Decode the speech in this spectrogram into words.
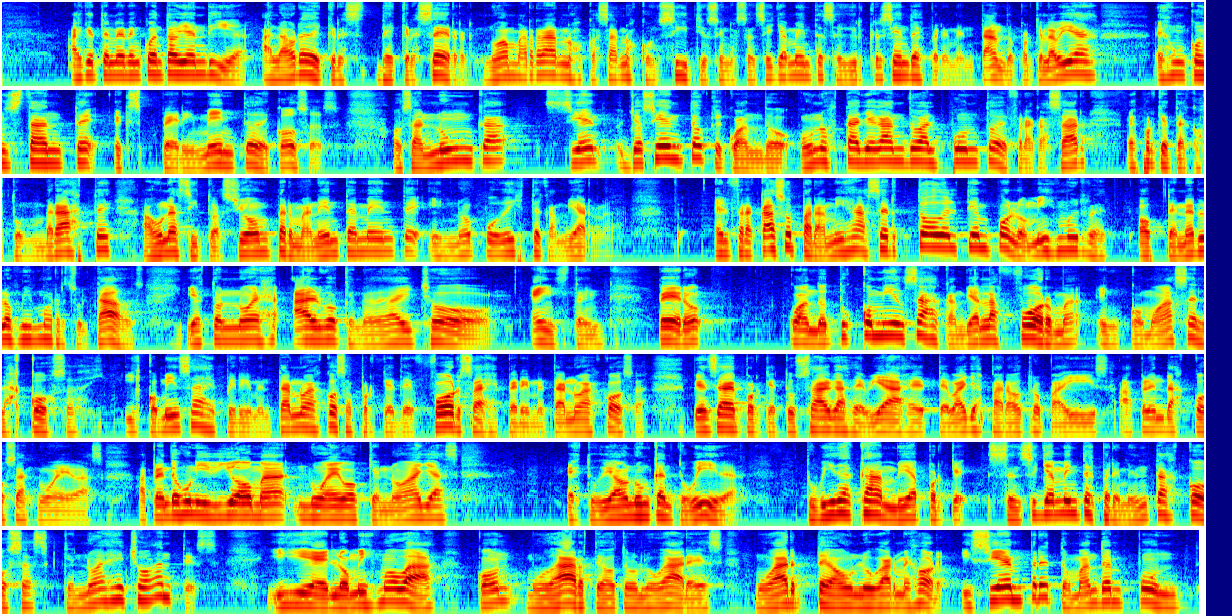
hay que tener en cuenta hoy en día a la hora de, de, crecer, no amarrarnos o casarnos con sitios, sino sencillamente seguir creciendo y experimentando, porque la vida es un constante experimento de cosas. O sea, nunca yo siento que cuando uno está llegando al punto de fracasar es porque te acostumbraste a una situación permanentemente y no pudiste cambiarla. El fracaso para mí es hacer todo el tiempo lo mismo y obtener los mismos resultados. Y esto no es algo que nos ha dicho Einstein, pero cuando tú comienzas a cambiar la forma en cómo haces las cosas y comienzas a experimentar nuevas cosas porque te forzas a experimentar nuevas cosas, piensa porque tú salgas de viaje, te vayas para otro país, aprendas cosas nuevas, aprendes un idioma nuevo que no hayas estudiado nunca en tu vida. Tu vida cambia porque sencillamente experimentas cosas que no has hecho antes. Y eh, lo mismo va con mudarte a otros lugares, mudarte a un lugar mejor. Y siempre tomando en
